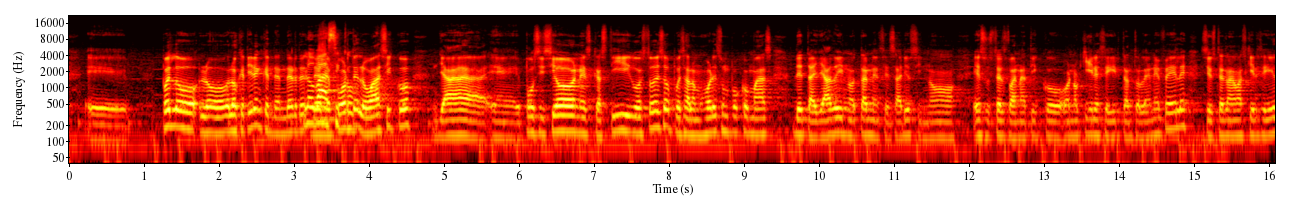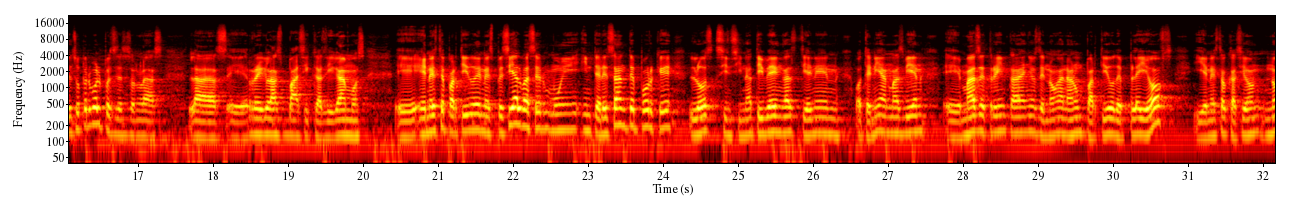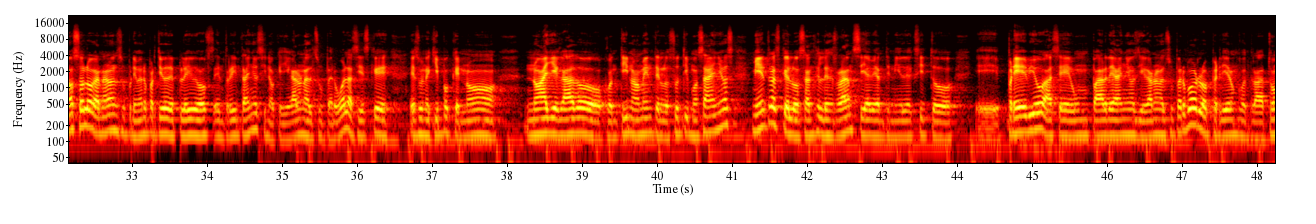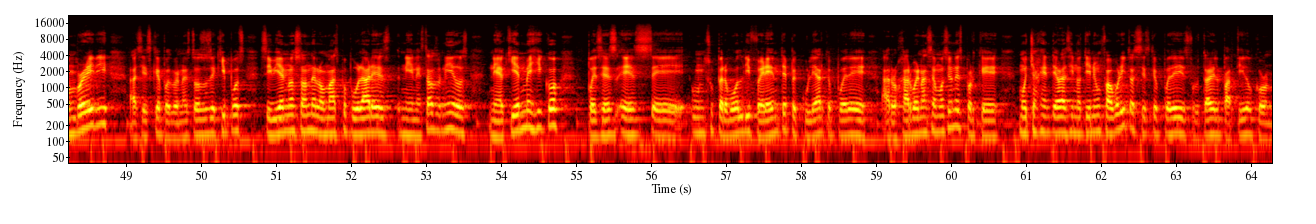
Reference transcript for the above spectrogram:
pues lo, lo, lo, que tienen que entender del deporte, lo básico, ya eh, posiciones, castigos, todo eso, pues a lo mejor es un poco más detallado y no tan necesario si no es usted fanático o no quiere seguir tanto la NFL. Si usted nada más quiere seguir el Super Bowl, pues esas son las, las eh, reglas básicas, digamos. Eh, en este partido en especial va a ser muy interesante porque los Cincinnati Bengals tienen, o tenían más bien, eh, más de 30 años de no ganar un partido de playoffs y en esta ocasión no solo ganaron su primer partido de playoffs en 30 años, sino que llegaron al Super Bowl, así es que es un equipo que no no ha llegado continuamente en los últimos años, mientras que los Ángeles Rams sí habían tenido éxito eh, previo, hace un par de años llegaron al Super Bowl, lo perdieron contra Tom Brady, así es que pues bueno, estos dos equipos, si bien no son de los más populares ni en Estados Unidos ni aquí en México, pues es, es eh, un Super Bowl diferente, peculiar, que puede arrojar buenas emociones porque mucha gente ahora sí no tiene un favorito, así es que puede disfrutar el partido con,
